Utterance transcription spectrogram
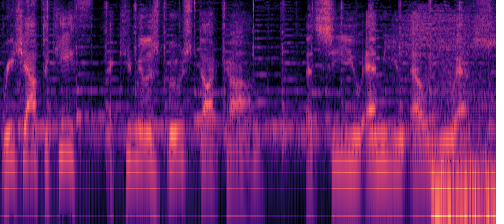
Reach out to Keith at cumulusboost.com. That's C U M U L U S.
